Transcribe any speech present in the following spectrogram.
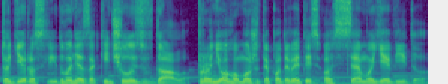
Тоді розслідування закінчилось вдало. Про нього можете подивитись ось це моє відео.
